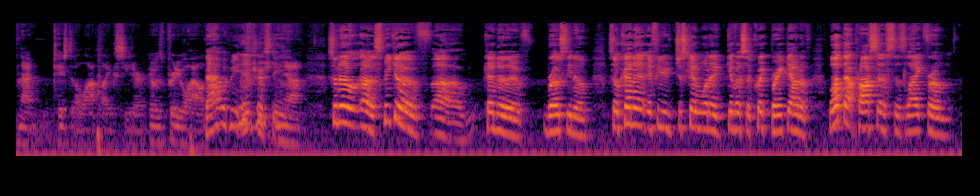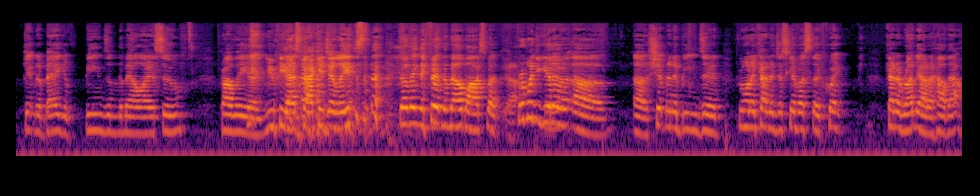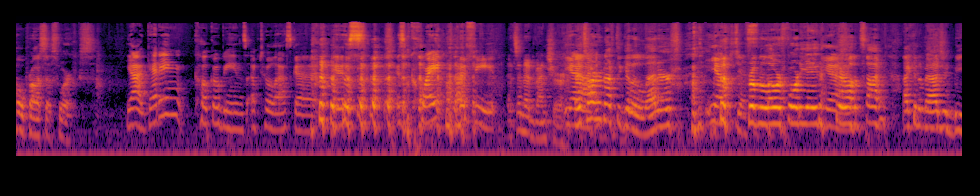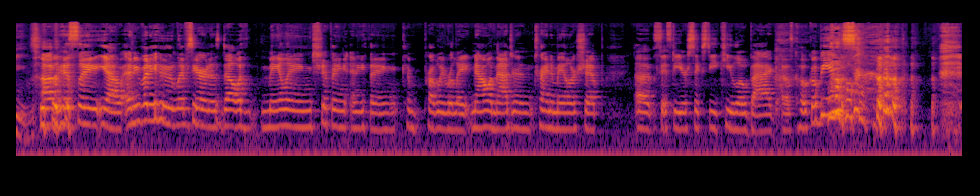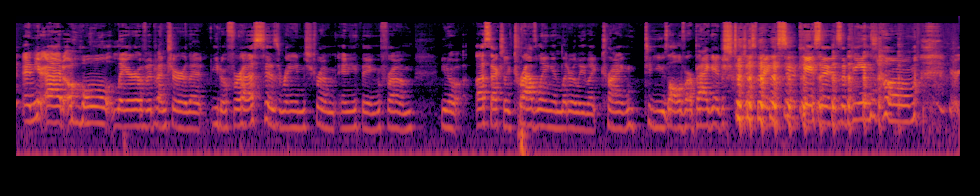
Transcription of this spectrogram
that tasted a lot like cedar. It was pretty wild. That would be interesting. yeah. So now, uh, speaking of um, kind of roasting them, so kind of if you just kind of want to give us a quick breakdown of what that process is like from getting a bag of beans in the mail, I assume. Probably a UPS package at least. Don't think they fit in the mailbox, but Yeah. from when you get a, a, a shipment of beans in, if you want to kind of just give us the quick kind of rundown of how that whole process works. Yeah, getting cocoa beans up to Alaska is is quite the feat. It's an adventure. Yeah, It's hard enough to get a letter yeah. From the lower 48 Yeah. here on time. I can imagine beans. Obviously, yeah. Anybody who lives here and has dealt with mailing, shipping, anything can probably relate. Now imagine trying to mail or ship a 50 or 60 kilo bag of cocoa beans. and you add a whole layer of adventure that, you know, for us has ranged from anything from, you know, us actually traveling and literally like trying to use all of our baggage to just bring suitcases and beans home,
